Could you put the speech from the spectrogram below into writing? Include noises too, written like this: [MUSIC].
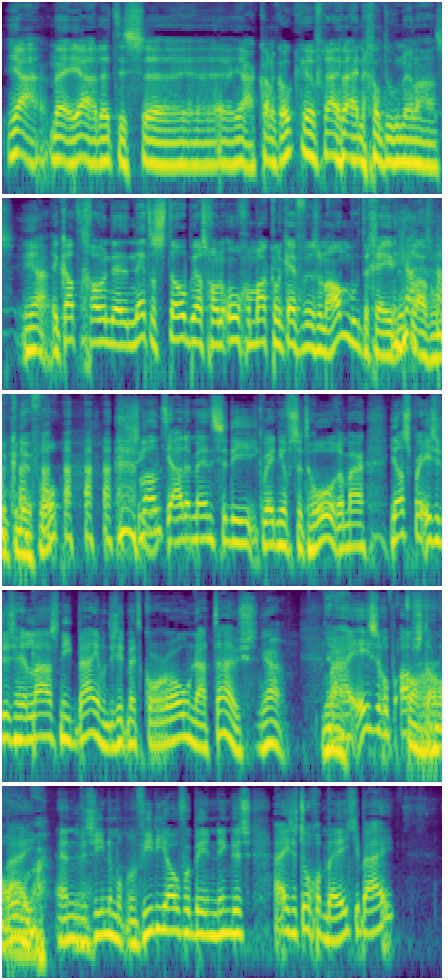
Ja, nee, ja, dat is, eh, eh, ja, kan ik ook eh, vrij weinig aan doen, helaas. ja. Ik had gewoon, net als Tobias, gewoon ongemakkelijk even zo'n hand moeten geven in Ja. plaats van een knuffel. [LAUGHS] Want ja, de mensen die, ik weet niet of ze het horen, maar Jasper is er dus helaas niet bij, want die zit met corona thuis. Ja. Maar hij is er op afstand Corona. bij. En we zien hem op een videoverbinding, dus hij is er toch een beetje bij.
